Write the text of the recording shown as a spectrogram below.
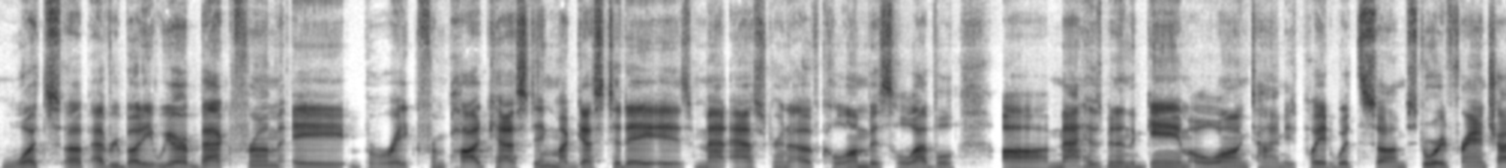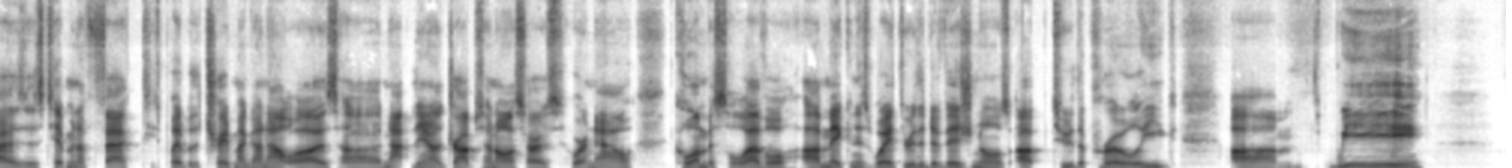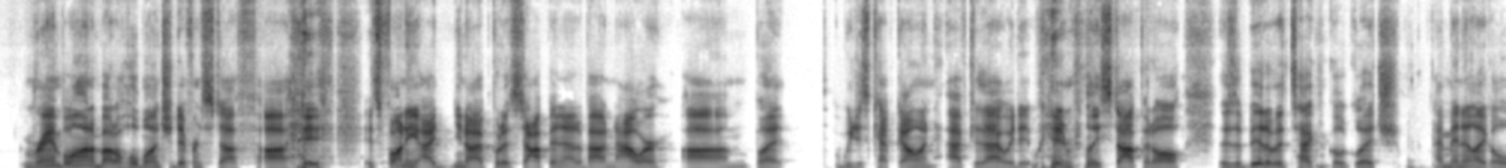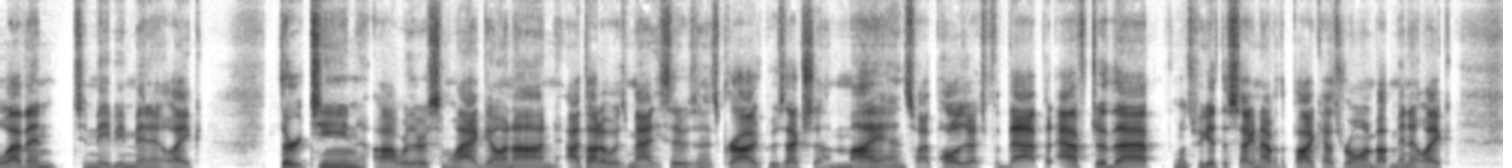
What's up, everybody? We are back from a break from podcasting. My guest today is Matt Askren of Columbus Level. Uh, Matt has been in the game a long time. He's played with some storied franchises, Tippmann Effect. He's played with the Trade My Gun Outlaws, uh, not you know Drop Zone All Stars, who are now Columbus Level, uh, making his way through the divisionals up to the Pro League. Um, we ramble on about a whole bunch of different stuff. Uh, it's funny. I you know I put a stop in at about an hour, um, but we just kept going after that. We, did, we didn't really stop at all. There's a bit of a technical glitch at minute like 11 to maybe minute like 13 uh, where there was some lag going on. I thought it was Matt. He said it was in his garage, but it was actually on my end. So I apologize for that. But after that, once we get the second half of the podcast rolling, about minute like,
